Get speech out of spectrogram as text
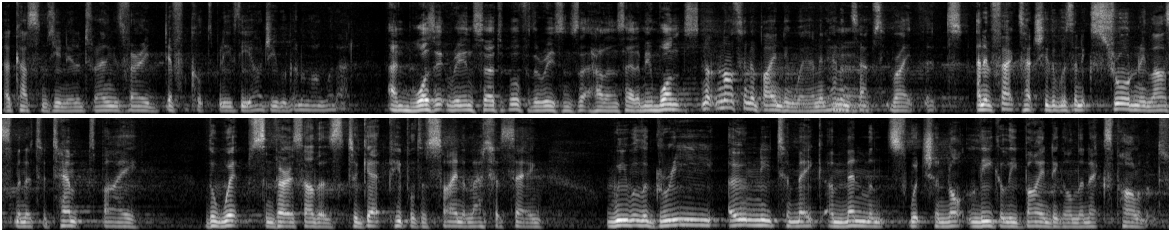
a customs union into it, I think it's very difficult to believe the ERG were going along with that. And was it reinsertable for the reasons that Helen said? I mean, once. Not, not in a binding way. I mean, Helen's yeah. absolutely right. That, and in fact, actually, there was an extraordinary last minute attempt by the whips and various others to get people to sign a letter saying, we will agree only to make amendments which are not legally binding on the next parliament.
